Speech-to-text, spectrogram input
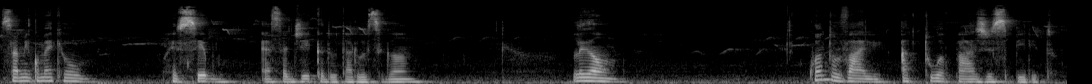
Sabem como é que eu recebo essa dica do tarô cigano? Leão, quanto vale a tua paz de espírito?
